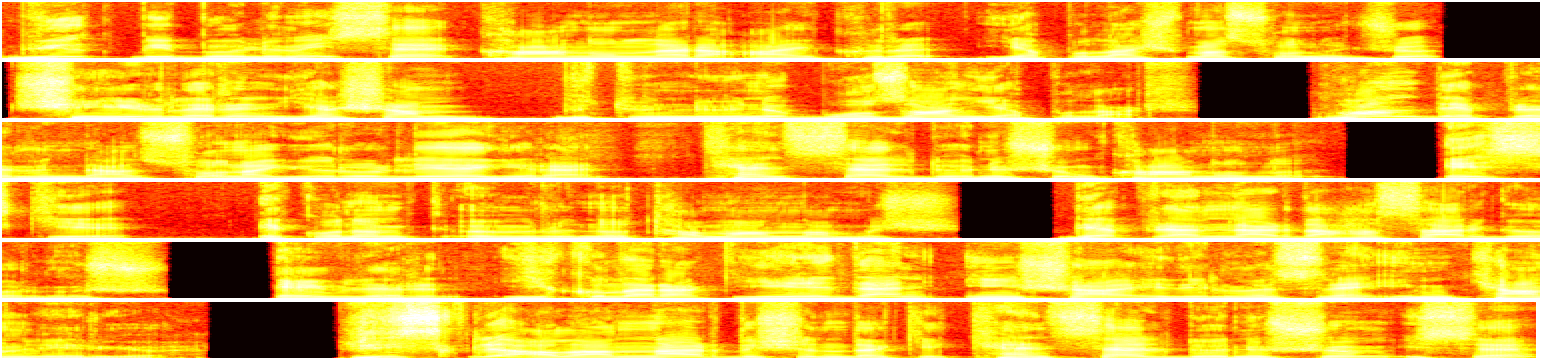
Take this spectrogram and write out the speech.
Büyük bir bölümü ise kanunlara aykırı yapılaşma sonucu şehirlerin yaşam bütünlüğünü bozan yapılar. Van depreminden sonra yürürlüğe giren kentsel dönüşüm kanunu eski ekonomik ömrünü tamamlamış, depremlerde hasar görmüş evlerin yıkılarak yeniden inşa edilmesine imkan veriyor. Riskli alanlar dışındaki kentsel dönüşüm ise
